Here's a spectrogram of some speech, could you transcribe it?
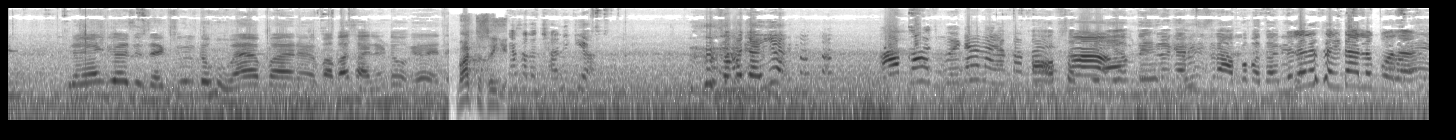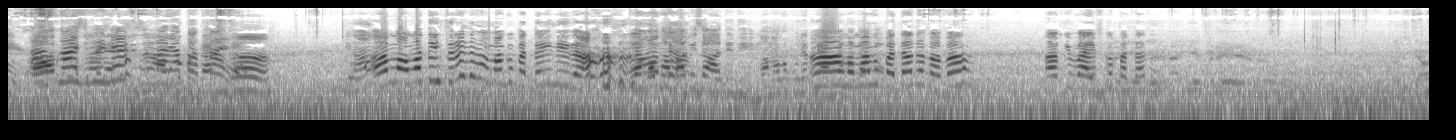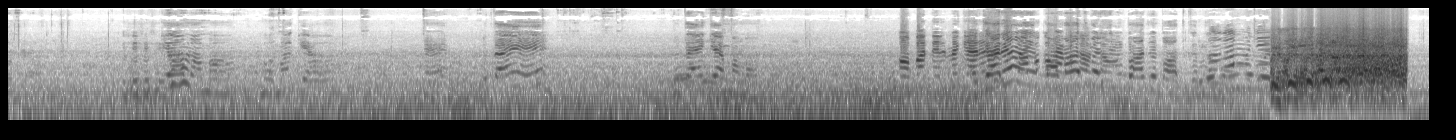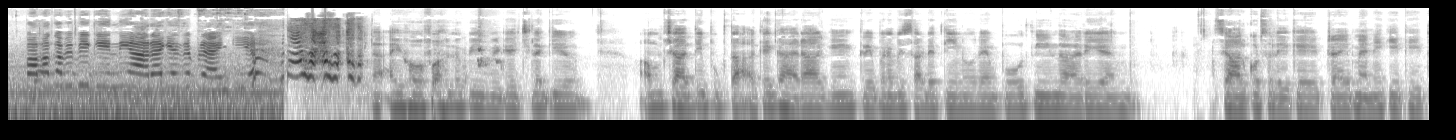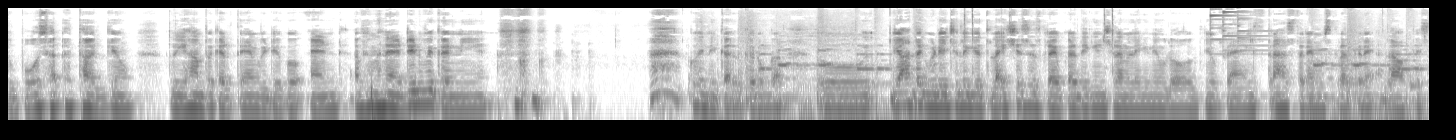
प्रैंक वैसे सेक्सुअल तो हुआ है पर बाबा साइलेंट हो गए थे। बात तो सही है। साथ अच्छा नहीं किया। समझ आई है? आपका हस्बैंड है हमारा पापा। आप सबके लिए हमने इतना कह जिस तरह आपको पता नहीं मैंने सही डायलॉग बोला है। आपका हस्बैंड है हमारा पापा है। हाँ। अब मामा तो इस तरह से मामा को पता ही नहीं था। मामा मामा भी साथ ही थी? मामा को पूरे हाँ मामा को पता था पापा आपकी वाइफ को पता था। क्या मामा? मामा क्या है? बताएँ। बताएँ क्या मामा? पापा दिल में कह रहे हैं मैं बाद में बात करूँगा पापा कभी भी यकीन नहीं आ रहा है कि ऐसे प्रैंक किया। आई होप आप लोग को ये वीडियो अच्छी लगी हो। हम शादी पुख्ता के घर आ गए हैं। करीबन अभी साढ़े तीन हो रहे हैं। बहुत नींद आ रही है। सियालकोट से लेके ड्राइव मैंने की थी तो बहुत ज़्यादा थक गया हूँ। तो यहाँ पे करते हैं वीडियो को एंड। अभी मैंने एडिट भी करनी है। कोई नहीं, कल करूँगा। तो यहाँ तक वीडियो अच्छी लगी तो लाइक शेयर सब्सक्राइब कर देंगे। इंशाल्लाह मिलेंगे न्यू ब्लॉग न्यू फ्रेंड्स तरह हँसते रहें मुस्कुराते रहें। अल्लाह हाफिज़।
